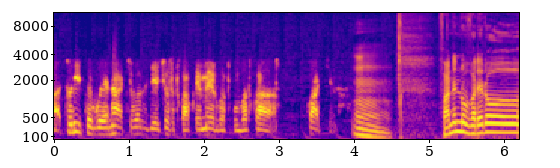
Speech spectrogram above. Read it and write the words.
Ah, turiteguye nta kibazo igihe cyose twakwemererwa twumva twa- twakina Mm. fande numva rero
